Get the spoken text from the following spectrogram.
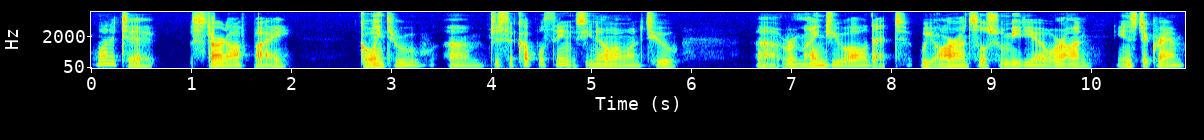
I wanted to start off by going through um, just a couple things. You know, I wanted to uh, remind you all that we are on social media. We're on Instagram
